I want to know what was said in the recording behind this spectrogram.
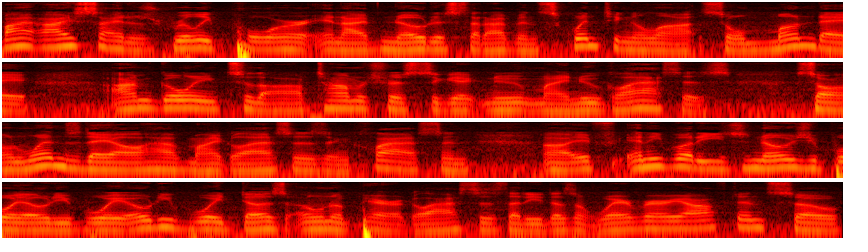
my eyesight is really poor and I've noticed that I've been squinting a lot. So Monday, I'm going to the optometrist to get new my new glasses. So on Wednesday, I'll have my glasses in class. And uh, if anybody knows your boy Odie Boy, Odie Boy does own a pair of glasses that he doesn't wear very often. So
